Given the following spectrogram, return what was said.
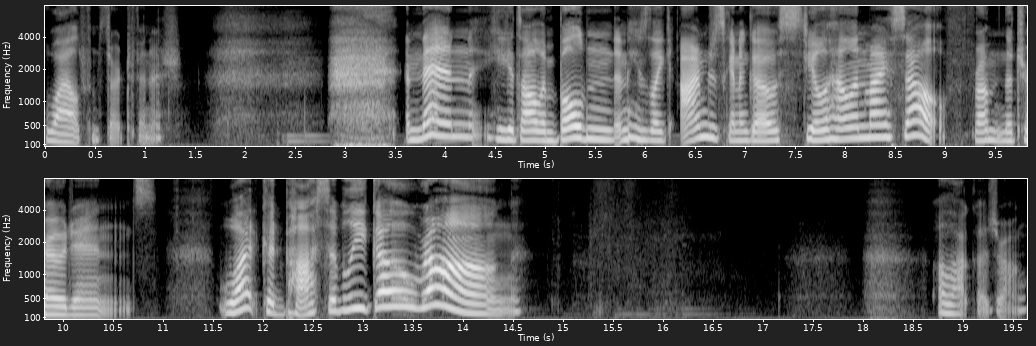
wild from start to finish. And then he gets all emboldened and he's like, I'm just gonna go steal Helen myself from the Trojans. What could possibly go wrong? A lot goes wrong.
